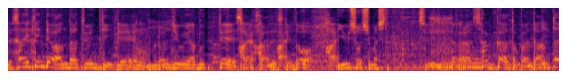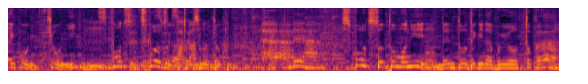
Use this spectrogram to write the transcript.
で最近ではアンダー20でブラジルを破ってサッカーですけどはいはいはい。優勝しましたセルビアだからサッカーとか団体競技？競技スポーツ。スポーツがすごい得意でスポーツとともに伝統的な舞踊とか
